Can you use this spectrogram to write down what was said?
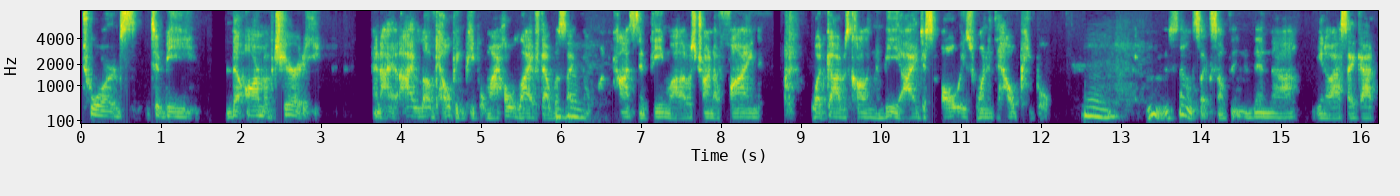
towards to be the arm of charity. And I, I loved helping people my whole life. That was like mm-hmm. the one constant theme while I was trying to find what God was calling to be. I just always wanted to help people. Mm. Mm, this sounds like something. And then, uh, you know, as I got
